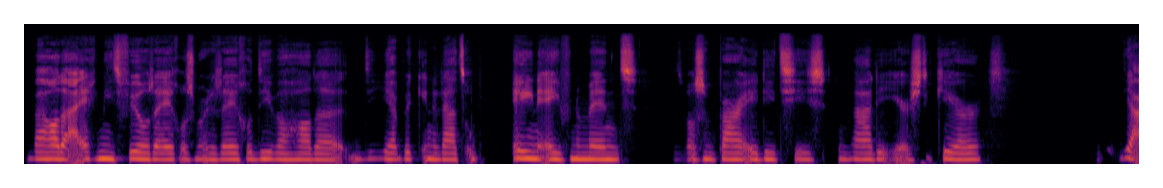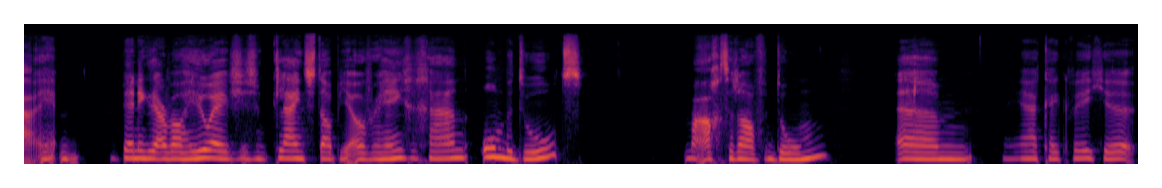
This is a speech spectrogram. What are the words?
we hadden eigenlijk niet veel regels, maar de regel die we hadden, die heb ik inderdaad op één evenement, dat was een paar edities na die eerste keer, ja, ben ik daar wel heel eventjes een klein stapje overheen gegaan, onbedoeld, maar achteraf dom. Ehm, Ja, kijk, weet je,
